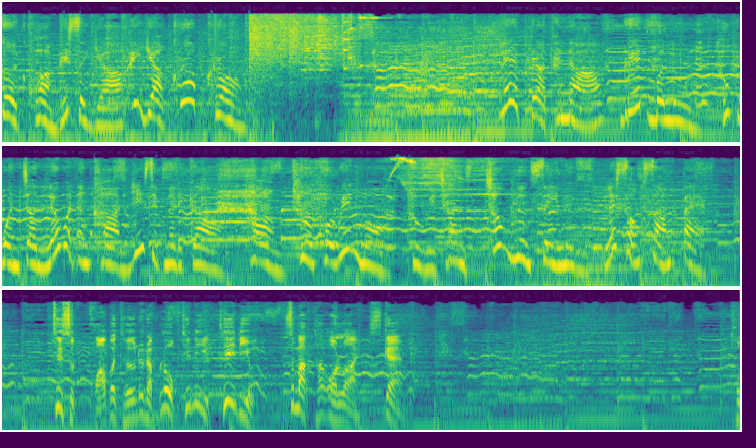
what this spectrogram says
เกิดความริษยาให้อยากครอบครอง เลขปรารถนา Red Balloon ทุกวันจันทร์และวันอังคาร 20 นาฬิกา ทาง True Korean Mall True Vision ช่อง 141 และ 238 ที่สุดความบันเทิงระดับโลกที่นี่ที่เดียว สมัครทางออนไลน์ สแกนโทร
